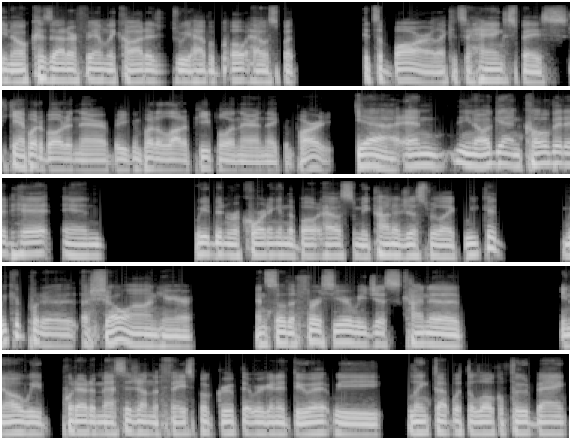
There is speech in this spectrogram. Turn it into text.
you know because at our family cottage we have a boathouse but it's a bar like it's a hang space You can't put a boat in there, but you can put a lot of people in there and they can party. yeah and you know again covid had hit and we'd been recording in the boathouse and we kind of just were like we could we could put a, a show on here and so the first year we just kind of you know we put out a message on the facebook group that we are going to do it we linked up with the local food bank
